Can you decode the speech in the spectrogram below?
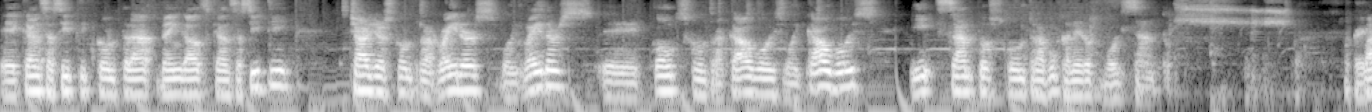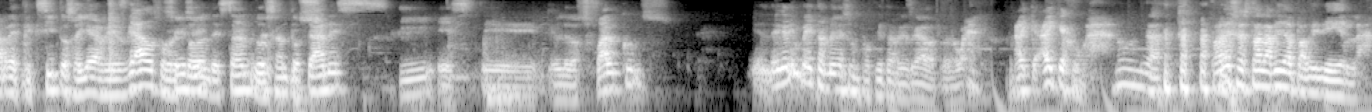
eh, Kansas City contra Bengals, Kansas City. Chargers contra Raiders, voy Raiders. eh, Colts contra Cowboys, voy Cowboys. Y Santos contra Bucaneros, voy Santos. Ok. Un par de pixitos allá arriesgados, sobre Sí, todo sí. el de Santos, El de Santos. Titanes y este, el de los Falcons. El de Green Bay también es un poquito arriesgado, pero bueno, hay que, hay que jugar. ¿no? Mira, para eso está la vida, para vivirla.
